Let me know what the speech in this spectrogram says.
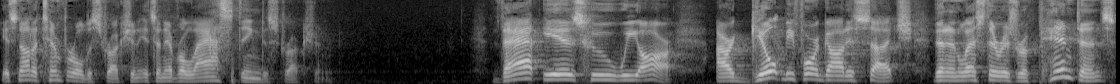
it's not a temporal destruction, it's an everlasting destruction. That is who we are. Our guilt before God is such that unless there is repentance,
